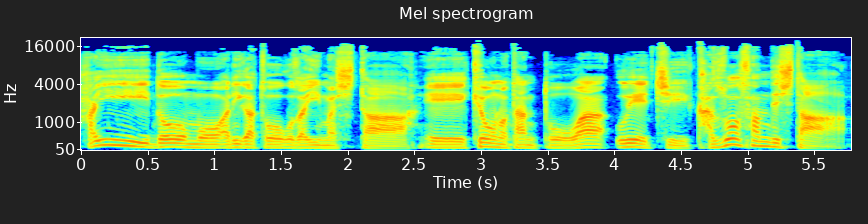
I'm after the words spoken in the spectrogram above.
はいどうもありがとうございました、えー、今日の担当は植地和夫さんでした。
